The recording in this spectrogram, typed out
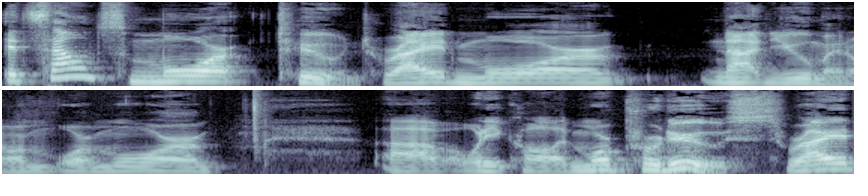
it sounds more tuned, right? More not human, or or more uh, what do you call it? More produced, right?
